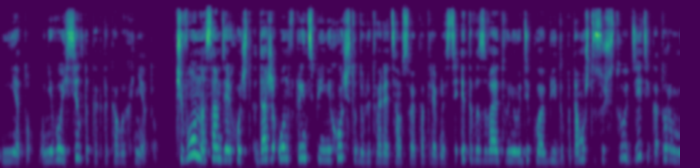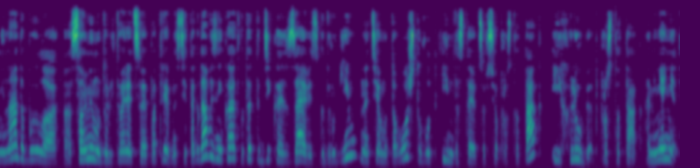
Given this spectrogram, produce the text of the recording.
нету. У него и сил-то как таковых нету чего он на самом деле хочет. Даже он, в принципе, и не хочет удовлетворять сам свои потребности. Это вызывает в него дикую обиду, потому что существуют дети, которым не надо было а, самим удовлетворять свои потребности. И тогда возникает вот эта дикая зависть к другим на тему того, что вот им достается все просто так, и их любят просто так, а меня нет.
